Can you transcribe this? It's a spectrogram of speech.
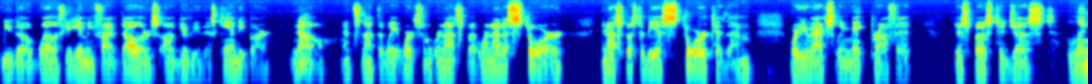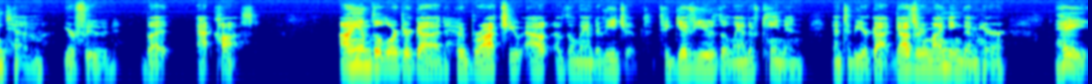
you go well if you give me five dollars i'll give you this candy bar. No that's not the way it works we're not we're not a store. You're not supposed to be a store to them where you actually make profit. You're supposed to just lend him your food but at cost. I am the lord your god who brought you out of the land of egypt to give you the land of canaan and to be your God. God's reminding them here hey,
